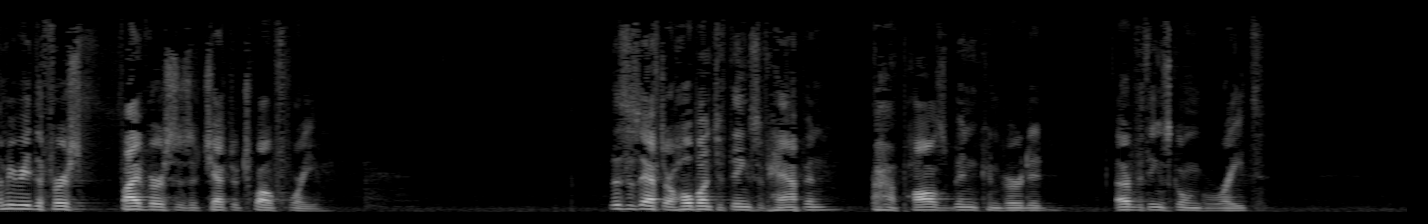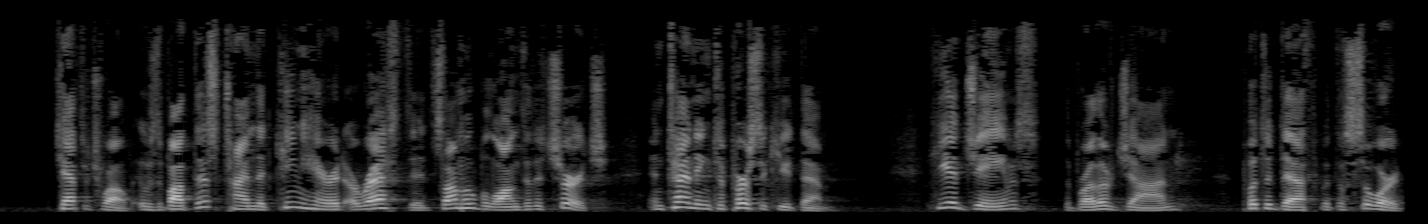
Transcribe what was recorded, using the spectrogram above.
Let me read the first five verses of chapter 12 for you. This is after a whole bunch of things have happened. Paul's been converted. Everything's going great. Chapter 12. It was about this time that King Herod arrested some who belonged to the church, intending to persecute them. He had James, the brother of John, put to death with the sword.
